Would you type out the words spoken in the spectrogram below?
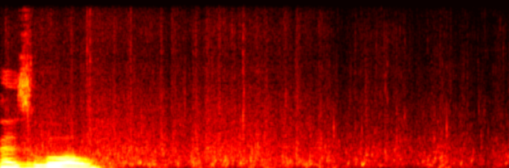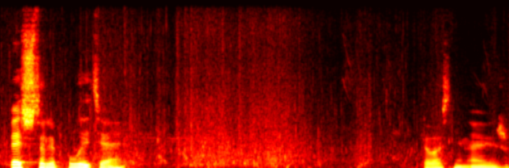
Козлов. Опять что ли плыть, а? Я вас ненавижу.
